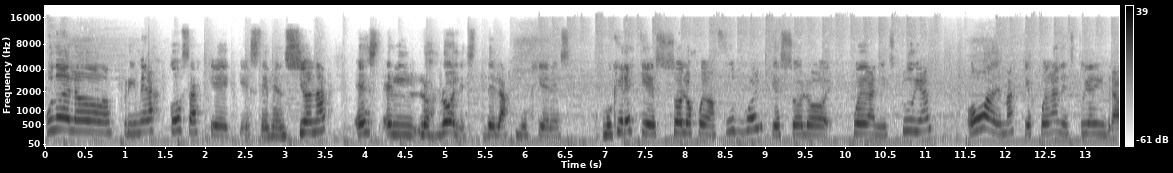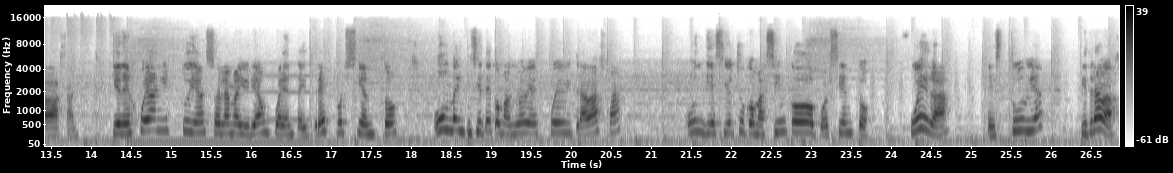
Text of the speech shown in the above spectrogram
Una de las primeras cosas que, se menciona es los roles de las mujeres. Mujeres que solo juegan fútbol, que solo juegan y estudian, o además que juegan, estudian y trabajan. Quienes juegan y estudian son la mayoría, un 43%, un 27,9% juega y trabaja, un 18,5% juega, estudia y trabaja.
